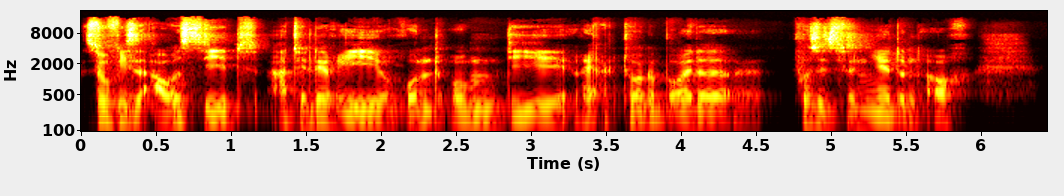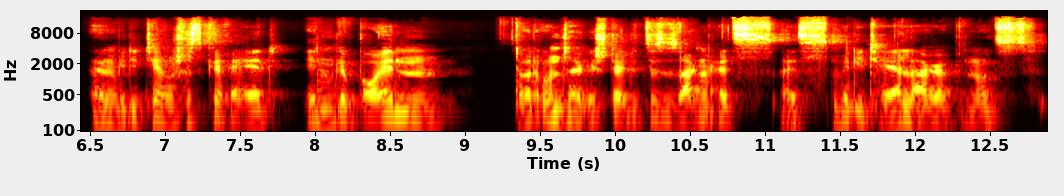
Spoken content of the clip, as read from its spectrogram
so wie es aussieht, Artillerie rund um die Reaktorgebäude positioniert und auch äh, militärisches Gerät in Gebäuden dort untergestellt, sozusagen als, als Militärlager benutzt,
